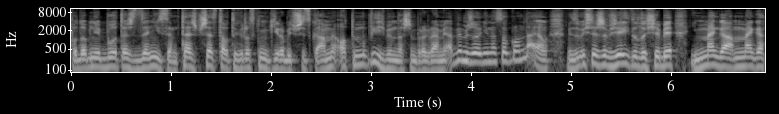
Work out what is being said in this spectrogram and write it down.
Podobnie było też z Denisem, też przestał tych rozkminki robić wszystko, a my o tym mówiliśmy w naszym programie, a wiem, że oni nas oglądają, więc myślę, że wzięli to do siebie i mega, mega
